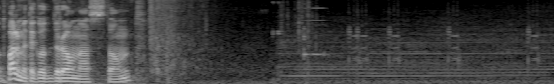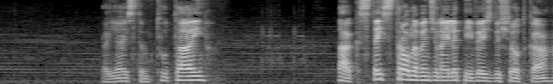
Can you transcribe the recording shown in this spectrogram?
Odpalmy tego drona stąd. Ja jestem tutaj. Tak, z tej strony będzie najlepiej wejść do środka.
